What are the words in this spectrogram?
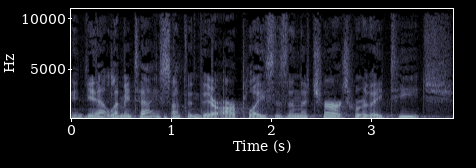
And yet, let me tell you something. There are places in the church where they teach.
